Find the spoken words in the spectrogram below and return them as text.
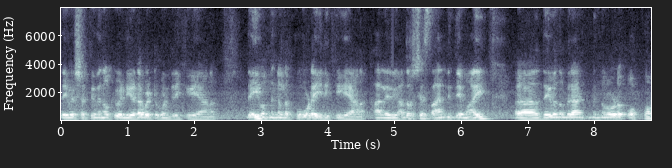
ദൈവശക്തി നിങ്ങൾക്ക് വേണ്ടി ഇടപെട്ടുകൊണ്ടിരിക്കുകയാണ്. ദൈവം നിങ്ങളുടെ കൂടെ ഇരിക്കുകയാണ്. അല്ലെങ്കിൽ അദൃശ്യ സാന്നിധ്യമായി ദൈവം നമ്പുരാൻ നിങ്ങളോട് ഒപ്പം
